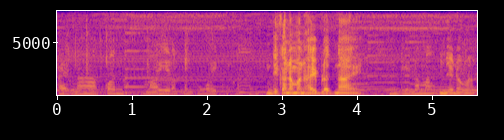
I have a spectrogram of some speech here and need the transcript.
Kahit na ako, ano, mahirap ang buhay ko kasi. Hindi ka naman high blood na eh. Hindi naman. Hindi naman.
